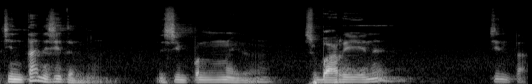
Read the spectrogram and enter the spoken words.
Cinta di situ. Disimpan itu. Subari ini cinta.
